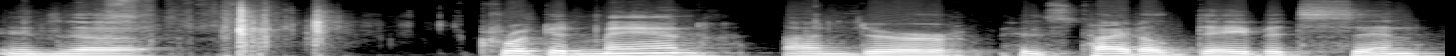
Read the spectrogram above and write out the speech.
In the Crooked Man, under his title David's Sin,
